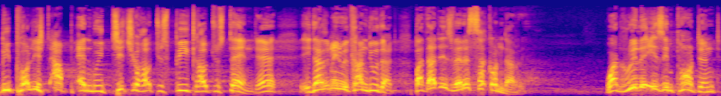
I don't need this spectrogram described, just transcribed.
be polished up and we teach you how to speak, how to stand. Eh? It doesn't mean we can't do that. But that is very secondary. What really is important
